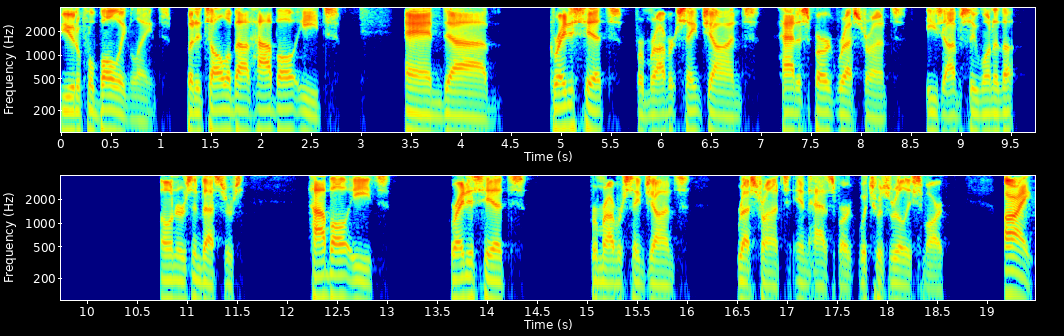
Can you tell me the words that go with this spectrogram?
beautiful bowling lanes, but it's all about Highball Eats. And uh, greatest hits from Robert St. John's Hattiesburg Restaurants. He's obviously one of the owners, investors. Highball Eats, greatest hits from Robert St. John's Restaurants in Hattiesburg, which was really smart. All right.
